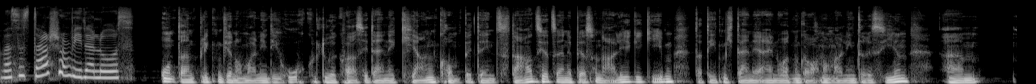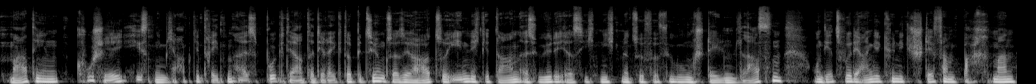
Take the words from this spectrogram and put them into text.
Was ist da schon wieder los? Und dann blicken wir nochmal in die Hochkultur, quasi deine Kernkompetenz. Da hat es jetzt eine Personalie gegeben, da tät mich deine Einordnung auch nochmal interessieren. Ähm, Martin Kusche ist nämlich abgetreten als Burgtheaterdirektor, beziehungsweise er hat so ähnlich getan, als würde er sich nicht mehr zur Verfügung stellen lassen. Und jetzt wurde angekündigt, Stefan Bachmann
